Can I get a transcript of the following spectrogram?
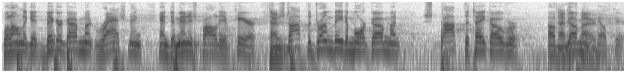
We'll only get bigger government, rationing, and diminished quality of care. Stop the drumbeat of more government. Stop the takeover of Time government health care.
